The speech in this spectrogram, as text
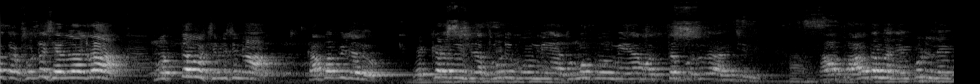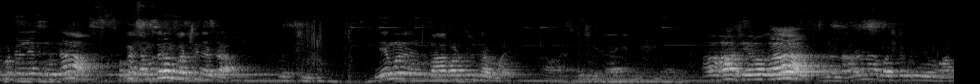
ఒక గుడ్డ చెల్లరా మొత్తం చిన్న చిన్న కప్ప పిల్లలు. ఎక్కడ చూసినా తూడి భూమి మీద తుమ్మ భూమి మీద మొత్తం పురుగులు అనిచింది ఆ పార్వతమ్మ లెంకుడు లెంకుట లేకుండా ఒక సముద్రంకి వచ్చిందట. ఏమని బాధపడుతుంటారు అమ్మాయి ఆహా సేవగా అలా నాడు నా భర్తకు నేను మాట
